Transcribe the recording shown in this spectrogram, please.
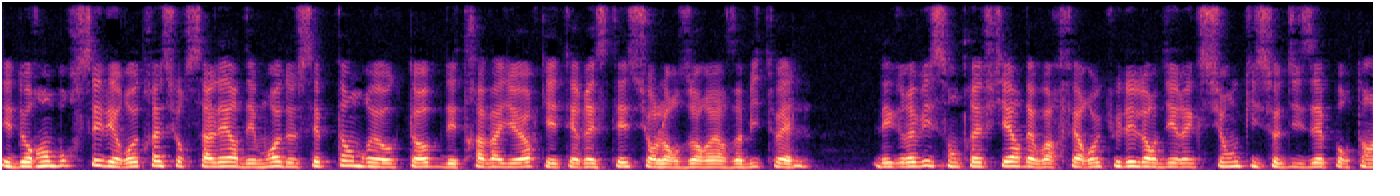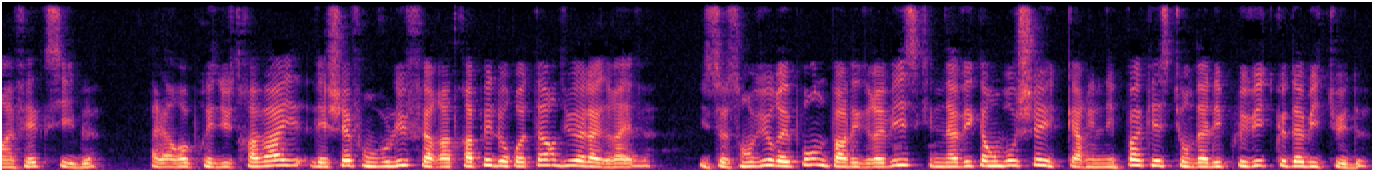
et de rembourser les retraits sur salaire des mois de septembre et octobre des travailleurs qui étaient restés sur leurs horaires habituels. Les grévistes sont très fiers d'avoir fait reculer leur direction qui se disait pourtant inflexible. À la reprise du travail, les chefs ont voulu faire rattraper le retard dû à la grève. Ils se sont vus répondre par les grévistes qu'ils n'avaient qu'à embaucher, car il n'est pas question d'aller plus vite que d'habitude.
